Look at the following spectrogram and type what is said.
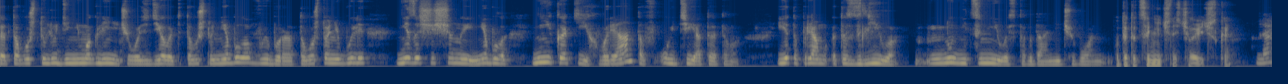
от того, что люди не могли ничего сделать, от того, что не было выбора, от того, что они были не защищены, не было никаких вариантов уйти от этого. И это прям, это злило. Ну, не ценилось тогда ничего. Вот эта циничность человеческая. Да.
